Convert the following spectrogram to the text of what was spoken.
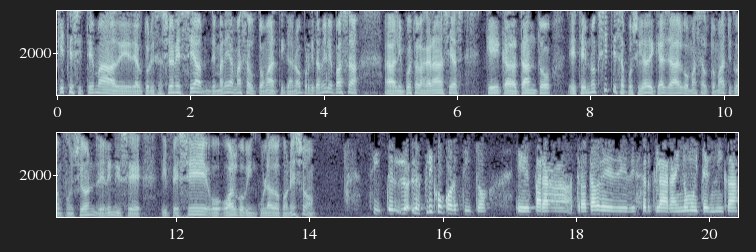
que este sistema de, autorizaciones sea de manera más automática, ¿no? Porque también le pasa al impuesto a las ganancias que cada tanto este, no existe esa posibilidad de que haya algo más automático en función del índice de IPC o, algo vinculado con eso. Sí, te lo, explico cortito eh, para tratar de, ser clara y no muy técnica.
